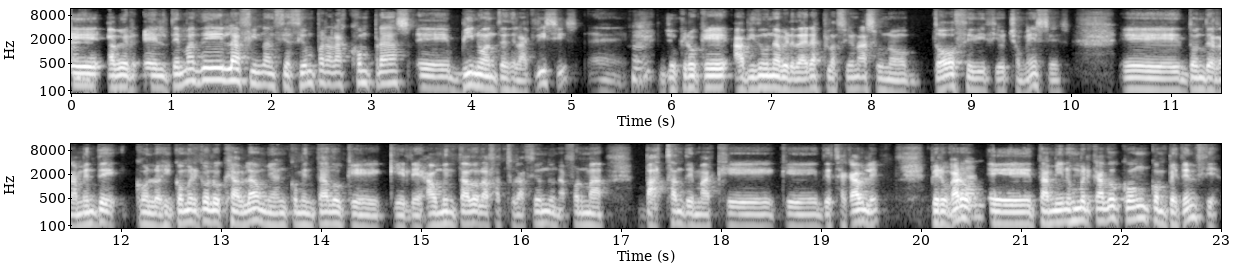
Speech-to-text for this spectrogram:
eh, a ver, el tema de la financiación para las compras eh, vino antes de la crisis. Yo creo que ha habido una verdadera explosión hace unos 12, 18 meses, donde realmente con los e-commerce con los que he hablado me han comentado que, les ha aumentado la facturación de una forma bastante más que, que destacable. Pero claro, también es un mercado con competencia.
